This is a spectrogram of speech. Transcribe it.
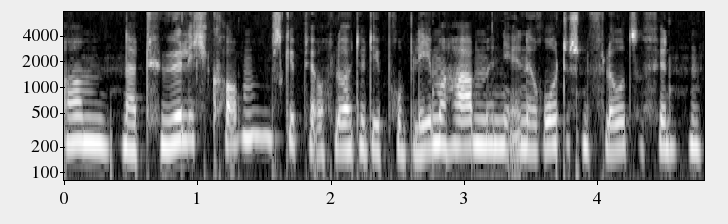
ähm, natürlich kommen. Es gibt ja auch Leute, die Probleme haben, in ihren erotischen Flow zu finden.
